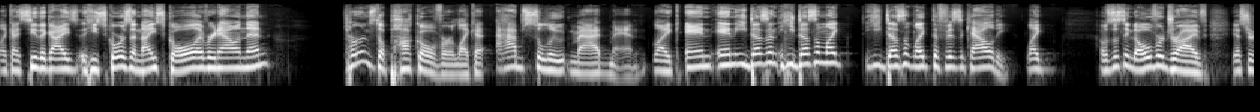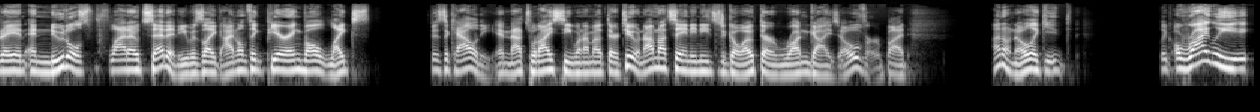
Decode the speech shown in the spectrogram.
Like I see the guys. He scores a nice goal every now and then, turns the puck over like an absolute madman. Like and and he doesn't he doesn't like he doesn't like the physicality. Like I was listening to Overdrive yesterday, and, and Noodles flat out said it. He was like, I don't think Pierre Engvall likes physicality, and that's what I see when I'm out there too. And I'm not saying he needs to go out there and run guys over, but I don't know, like. Like O'Reilly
